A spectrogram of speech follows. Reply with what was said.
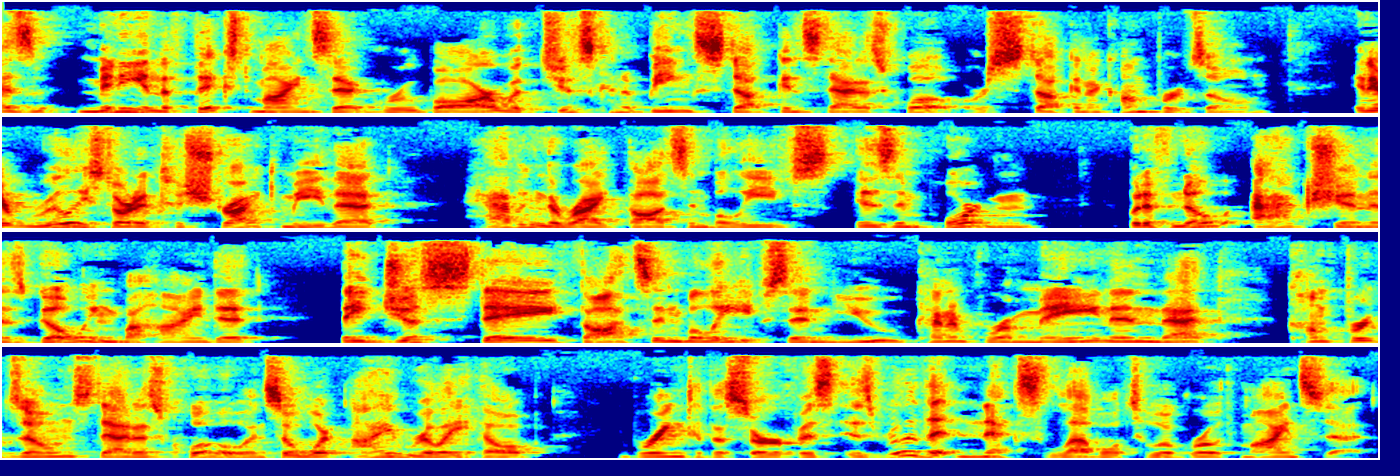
as many in the fixed mindset group are with just kind of being stuck in status quo or stuck in a comfort zone. And it really started to strike me that having the right thoughts and beliefs is important, but if no action is going behind it, they just stay thoughts and beliefs and you kind of remain in that comfort zone status quo. And so what I really help bring to the surface is really that next level to a growth mindset.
